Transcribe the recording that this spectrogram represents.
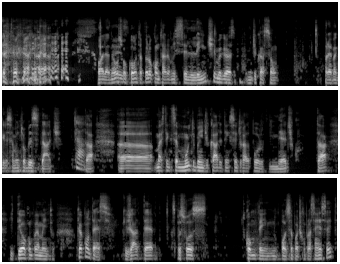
Olha, não é sou contra, pelo contrário, é uma excelente medicação para emagrecimento e obesidade. Tá. tá? Uh, mas tem que ser muito bem indicado e tem que ser indicado por médico, tá? E ter o acompanhamento. O que acontece? Que já até as pessoas, como tem, pode, você pode comprar sem receita,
